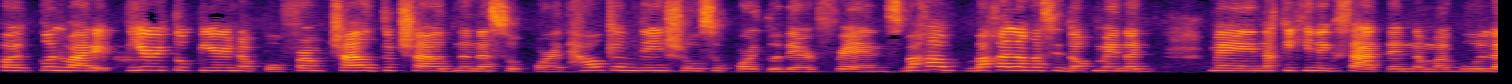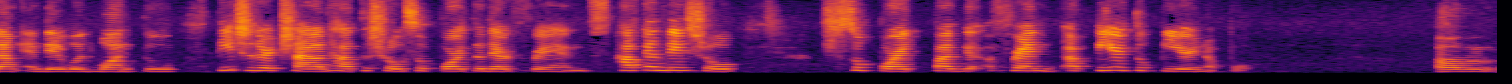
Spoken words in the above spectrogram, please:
pag kunwari, peer-to-peer na po, from child to child na na-support, how can they show support to their friends? Baka, baka lang kasi, Doc, may, nag, may nakikinig sa atin na magulang and they would want to teach their child how to show support to their friends. How can they show support pag friend, uh, peer-to-peer na po? Um,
